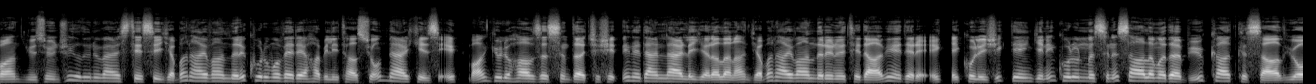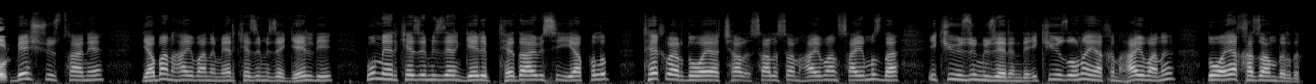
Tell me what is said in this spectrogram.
Van 100. Yıl Üniversitesi Yaban Hayvanları Koruma ve Rehabilitasyon Merkezi, Van Gölü Havzası'nda çeşitli nedenlerle yaralanan yaban hayvanlarını tedavi ederek ekolojik dengenin korunmasını sağlamada büyük katkı sağlıyor. 500 tane yaban hayvanı merkezimize geldi. Bu merkezimizden gelip tedavisi yapılıp tekrar doğaya çal- salırsan hayvan sayımız da 200'ün üzerinde. 210'a yakın hayvanı doğaya kazandırdık.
